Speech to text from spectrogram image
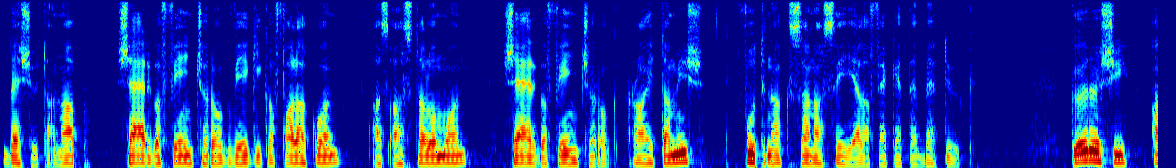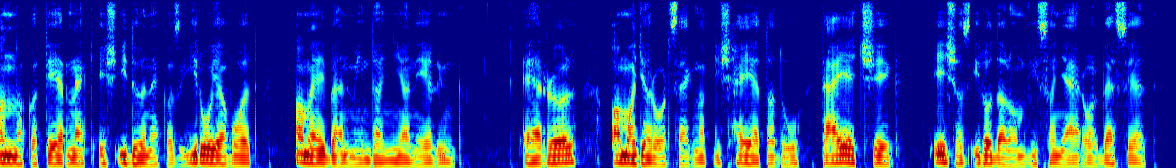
besüt a nap, sárga fény csorog végig a falakon, az asztalomon, sárga fénycsorog rajtam is, futnak szanaszéjjel a fekete betűk. Körösi annak a térnek és időnek az írója volt, amelyben mindannyian élünk. Erről a Magyarországnak is helyet adó tájegység és az irodalom viszonyáról beszélt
